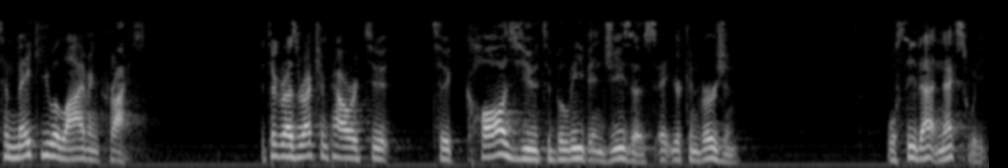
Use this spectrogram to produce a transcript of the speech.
to make you alive in Christ. It took resurrection power to, to cause you to believe in Jesus at your conversion. We'll see that next week.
